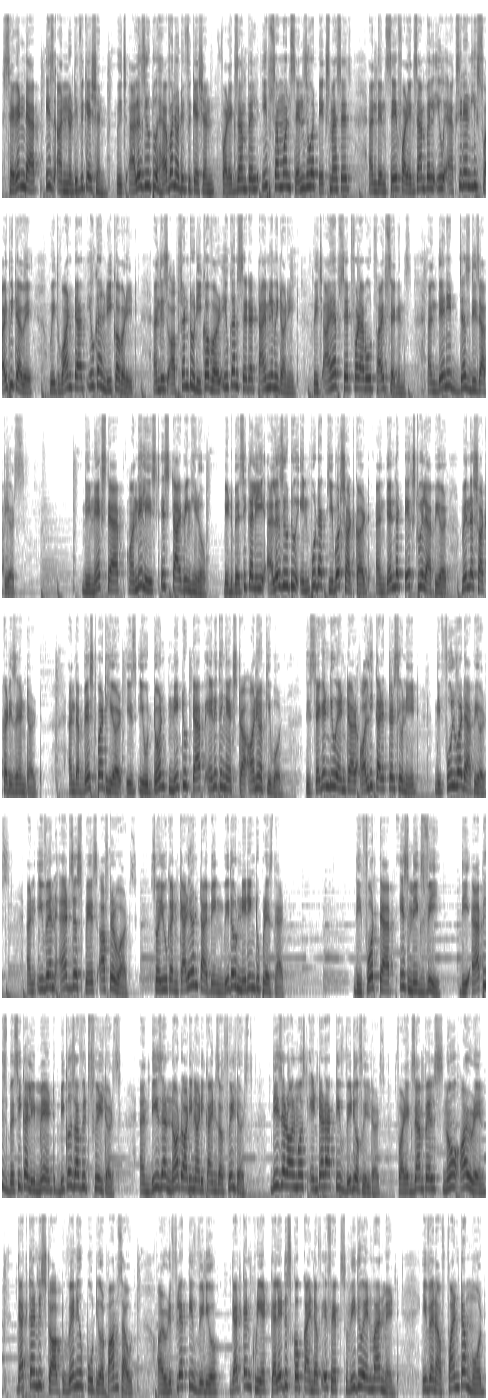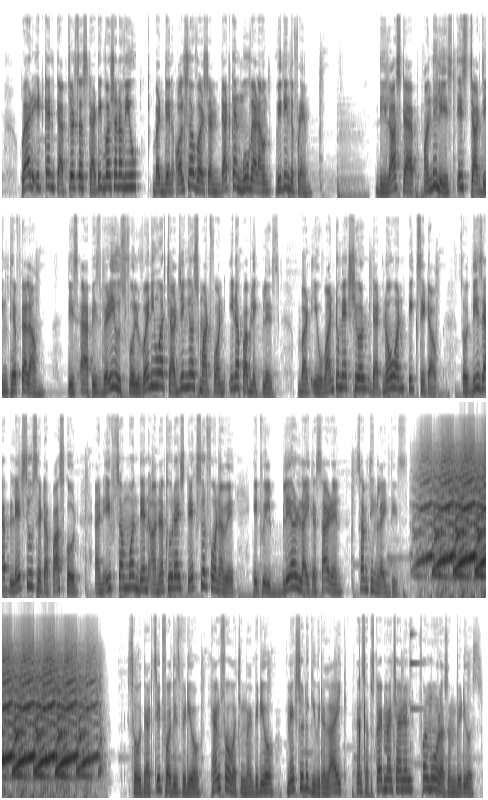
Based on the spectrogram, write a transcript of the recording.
Second app is Unnotification, which allows you to have a notification. For example, if someone sends you a text message and then say for example you accidentally swipe it away, with one tap you can recover it. And this option to recover you can set a time limit on it, which I have set for about 5 seconds, and then it just disappears. The next app on the list is Typing Hero. It basically allows you to input a keyboard shortcut and then the text will appear when the shortcut is entered. And the best part here is you don't need to tap anything extra on your keyboard. The second you enter all the characters you need, the full word appears and even adds a space afterwards. So you can carry on typing without needing to press that. The fourth app is MixV. The app is basically made because of its filters and these are not ordinary kinds of filters. These are almost interactive video filters, for example snow or rain that can be stopped when you put your palms out, or reflective video that can create kaleidoscope kind of effects with your environment, even a phantom mode where it can capture a static version of you but then also a version that can move around within the frame. The last app on the list is Charging Theft Alarm. This app is very useful when you are charging your smartphone in a public place but you want to make sure that no one picks it up. So this app lets you set a passcode and if someone then unauthorized takes your phone away, it will blare like a siren, something like this. So that's it for this video. Thanks for watching my video. Make sure to give it a like and subscribe my channel for more awesome videos.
